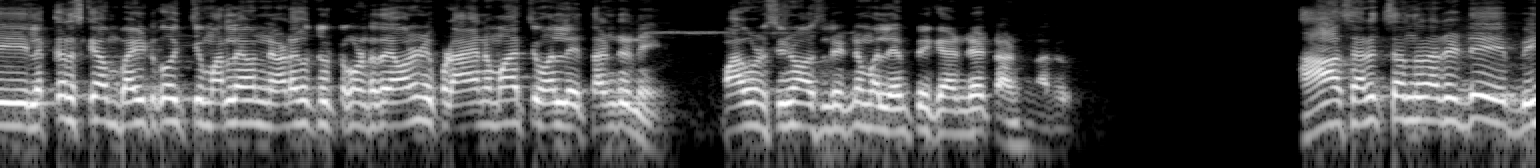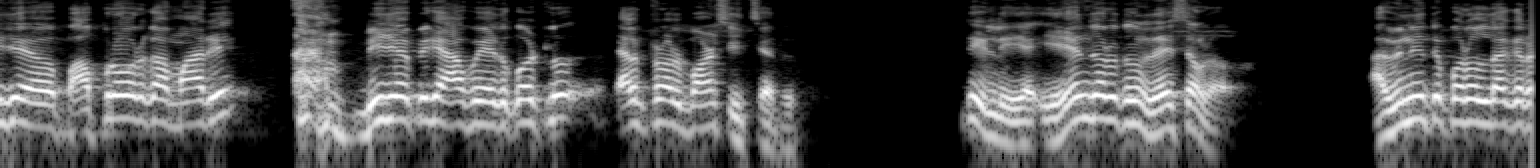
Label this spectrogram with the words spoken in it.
ఈ లెక్కర్ స్కామ్ బయటకు వచ్చి మళ్ళీ ఏమన్నా అడగ చుట్టుకుంటుందేమో ఇప్పుడు ఆయన మార్చి మళ్ళీ తండ్రిని మాగుండు శ్రీనివాసరెడ్డిని మళ్ళీ ఎంపీ క్యాండిడేట్ అంటున్నారు. ఆ శరత్ చంద్రారెడ్డి బీజే అప్రూవర్గా మారి బీజేపీకి యాభై ఐదు కోట్లు ఎలక్ట్రల్ బాండ్స్ ఇచ్చారు. వీళ్ళు ఏం జరుగుతుంది దేశంలో? అవినీతి పరుల దగ్గర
